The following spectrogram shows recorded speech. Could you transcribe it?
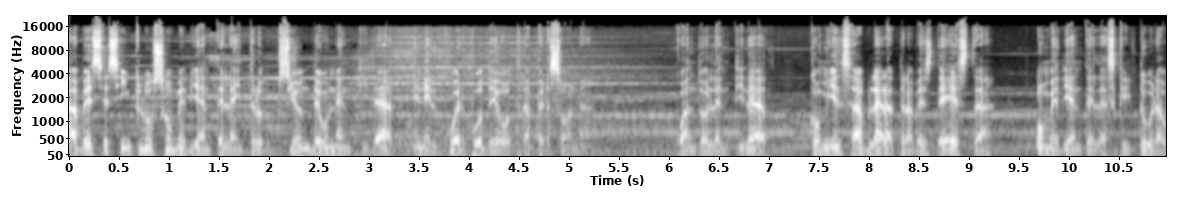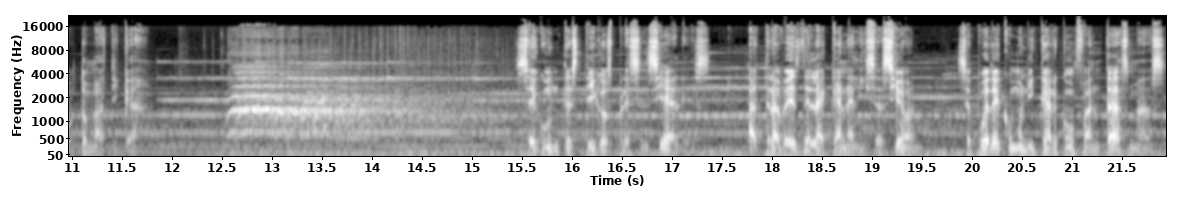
a veces incluso mediante la introducción de una entidad en el cuerpo de otra persona, cuando la entidad comienza a hablar a través de esta o mediante la escritura automática. Según testigos presenciales, a través de la canalización se puede comunicar con fantasmas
